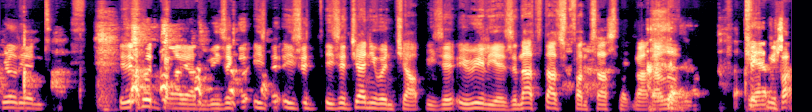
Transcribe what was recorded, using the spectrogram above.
brilliant. He's a good guy, Adam. He's a he's a, he's a, he's a genuine chap. He's a, he really is, and that's that's fantastic, man. I love it. Kick yeah, me but...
